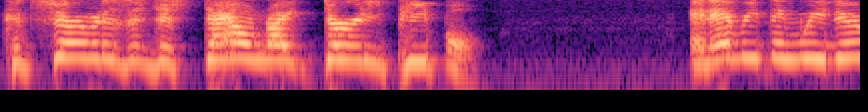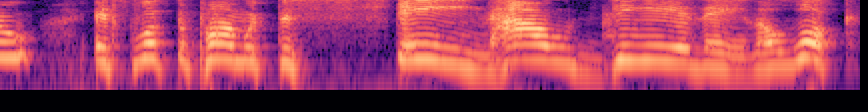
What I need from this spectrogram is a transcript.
conservatives are just downright dirty people. And everything we do, it's looked upon with disdain. How dare they? The look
